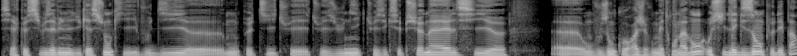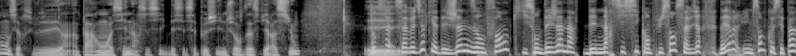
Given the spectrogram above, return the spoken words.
C'est-à-dire que si vous avez une éducation qui vous dit euh, mon petit, tu es, tu es unique, tu es exceptionnel, si euh, euh, on vous encourage à vous mettre en avant, aussi l'exemple des parents. C'est-à-dire si vous avez un parent assez narcissique, ben ça peut aussi être une source d'inspiration. Donc et... ça, ça, veut dire qu'il y a des jeunes enfants qui sont déjà nar des narcissiques en puissance. Ça veut dire, d'ailleurs, il me semble que c'est pas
